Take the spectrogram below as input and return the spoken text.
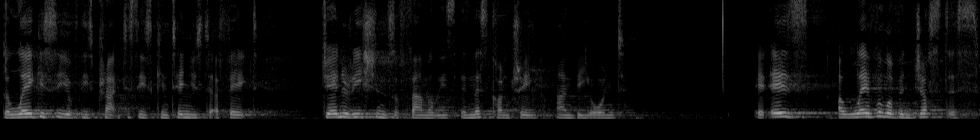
The legacy of these practices continues to affect generations of families in this country and beyond. It is a level of injustice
